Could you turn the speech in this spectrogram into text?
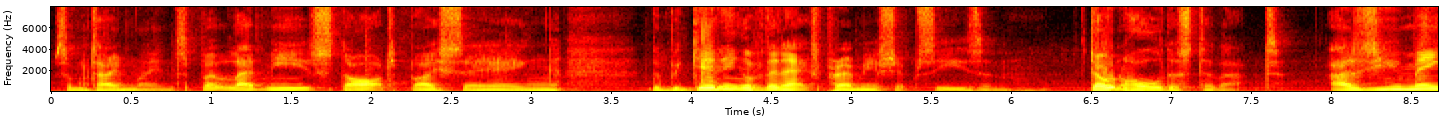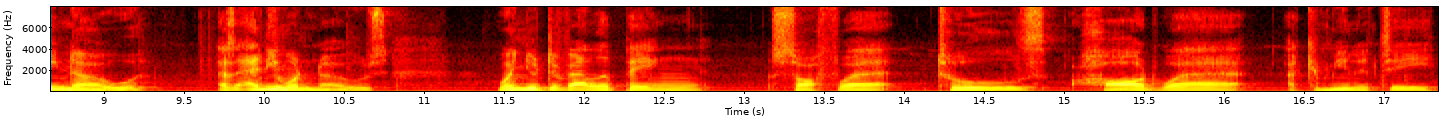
some timelines. But let me start by saying the beginning of the next Premiership season. Don't hold us to that. As you may know, as anyone knows, when you're developing software, tools, hardware, a community,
